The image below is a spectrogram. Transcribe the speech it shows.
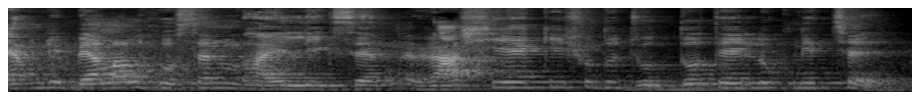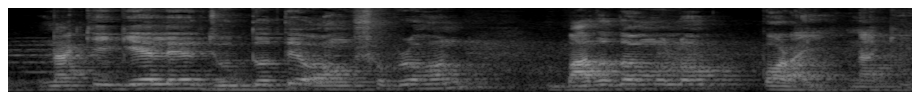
এমডি বেলাল হোসেন ভাই লিখছেন, রাশিয়া কি শুধু যুদ্ধতেই লুক নিচ্ছে, নাকি গেলে যুদ্ধতে অংশগ্রহণ বাধ্যতামূলক করাই নাকি?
